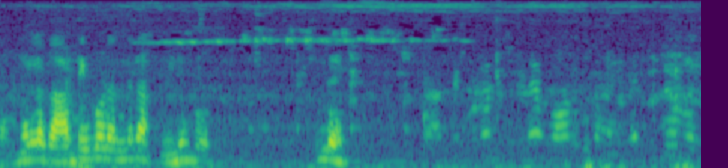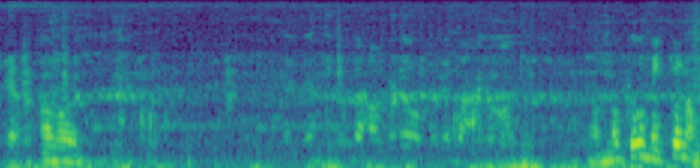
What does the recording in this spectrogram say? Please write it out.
എന്നല്ല കാട്ടിക്കൂടെ എന്തിനാ സ്പീഡിൽ പോകും ഇല്ലേ നമുക്ക് പോയി നമുക്ക് നിക്കണം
